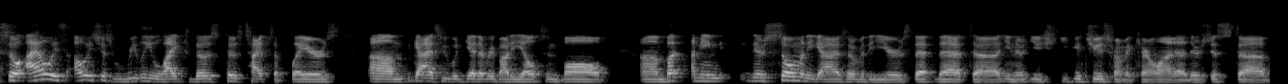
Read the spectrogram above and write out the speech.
so I always always just really liked those those types of players, um, guys who would get everybody else involved. Um, but I mean, there's so many guys over the years that that uh, you know you you could choose from at Carolina. There's just uh,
